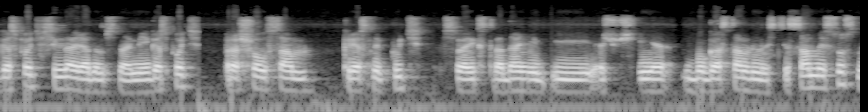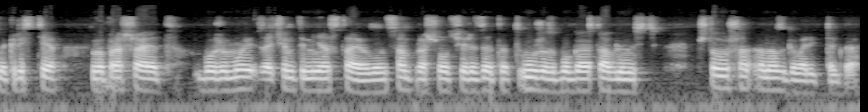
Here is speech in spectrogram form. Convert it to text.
Господь всегда рядом с нами, и Господь прошел сам крестный путь своих страданий и ощущения богооставленности. Сам Иисус на кресте вопрошает, «Боже мой, зачем ты меня оставил?» Он сам прошел через этот ужас богооставленности. Что уж о нас говорить тогда?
